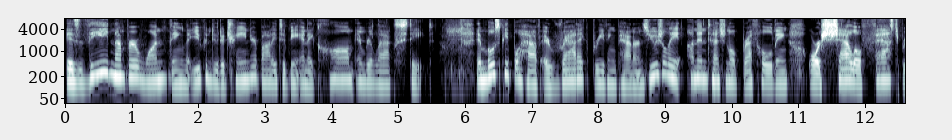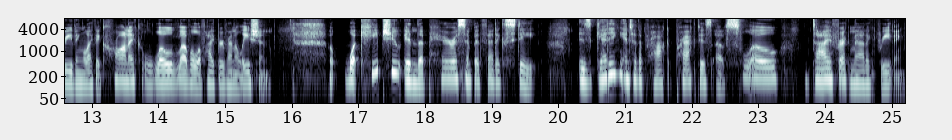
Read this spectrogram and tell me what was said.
is the number one thing that you can do to train your body to be in a calm and relaxed state. And most people have erratic breathing patterns, usually unintentional breath holding or shallow, fast breathing, like a chronic low level of hyperventilation. But what keeps you in the parasympathetic state is getting into the practice of slow, diaphragmatic breathing.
